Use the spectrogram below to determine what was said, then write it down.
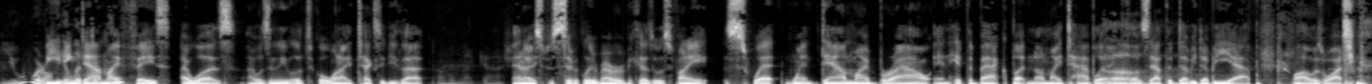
You were beating down my face. I was. I was in the elliptical when I texted you that. oh my gosh. And I specifically remember because it was funny. Sweat went down my brow and hit the back button on my tablet and closed out the WWE app while I was watching.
